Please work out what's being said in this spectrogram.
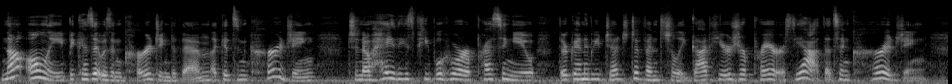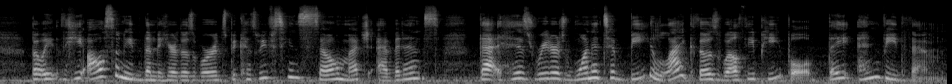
Not only because it was encouraging to them, like it's encouraging to know, hey, these people who are oppressing you, they're going to be judged eventually. God hears your prayers. Yeah, that's encouraging. But we, he also needed them to hear those words because we've seen so much evidence that his readers wanted to be like those wealthy people. They envied them.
